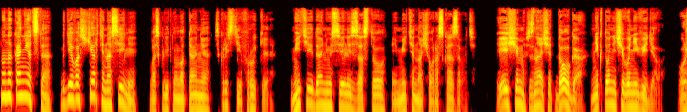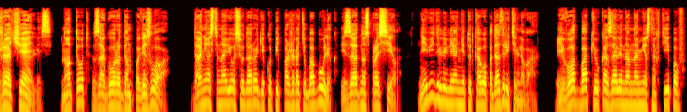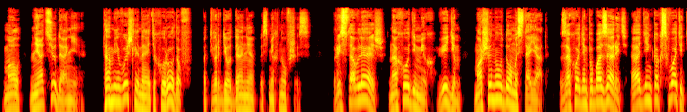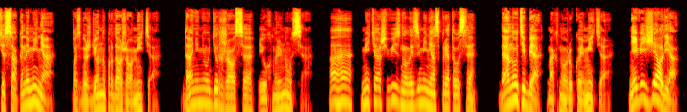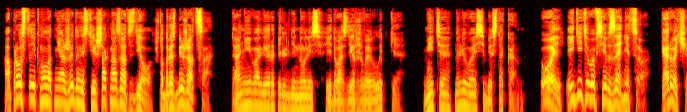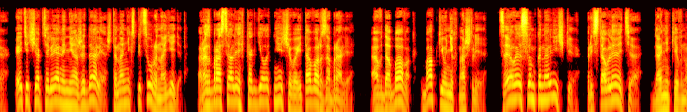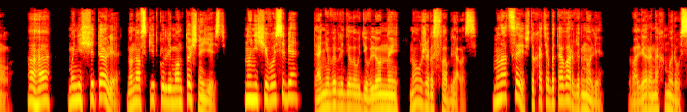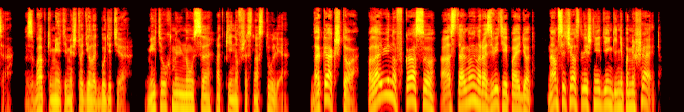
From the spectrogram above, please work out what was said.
«Ну, наконец-то! Где вас черти носили?» — воскликнула Таня, скрестив руки. Митя и Даня уселись за стол, и Митя начал рассказывать. «Ищем, значит, долго, никто ничего не видел. Уже отчаялись. Но тут, за городом, повезло. Даня остановился у дороги купить пожрать у бабулек и заодно спросил, не видели ли они тут кого подозрительного. И вот бабки указали нам на местных типов, мол, не отсюда они. Там и вышли на этих уродов, подтвердил Даня, усмехнувшись. Представляешь, находим их, видим, машины у дома стоят. Заходим побазарить, а один как схватит тесак и на меня. Возбужденно продолжал Митя. Даня не удержался и ухмыльнулся. «Ага, Митя аж визнул и за меня спрятался». «Да ну тебя!» – махнул рукой Митя. Не визжал я, а просто икнул от неожиданности и шаг назад сделал, чтобы разбежаться. Таня и Валера переглянулись, едва сдерживая улыбки. Митя, наливая себе стакан. «Ой, идите вы все в задницу! Короче, эти черти реально не ожидали, что на них спецура наедет. Разбросали их, как делать нечего, и товар забрали. А вдобавок, бабки у них нашли. Целая сумка налички, представляете?» Даня кивнул. «Ага, мы не считали, но навскидку лимон точно есть». «Ну ничего себе!» Таня выглядела удивленной, но уже расслаблялась. «Молодцы, что хотя бы товар вернули». Валера нахмурился. «С бабками этими что делать будете?» Митя ухмыльнулся, откинувшись на стуле. «Да как что? Половина в кассу, а остальное на развитие пойдет. Нам сейчас лишние деньги не помешают».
